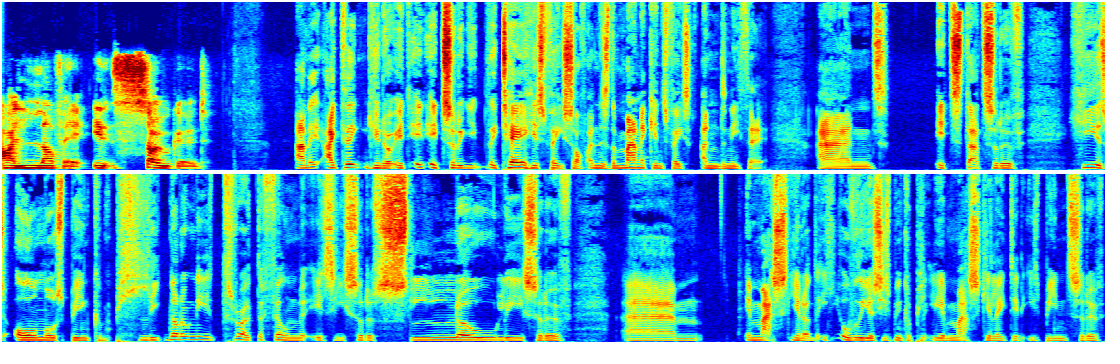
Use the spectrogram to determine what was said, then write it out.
i love it it's so good And it, I think you know it, it. It sort of they tear his face off, and there's the mannequin's face underneath it, and it's that sort of he is almost being complete. Not only throughout the film is he sort of slowly sort of um emas you know the- over the years he's been completely emasculated he's been sort of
